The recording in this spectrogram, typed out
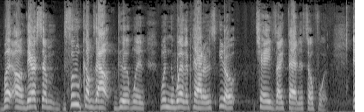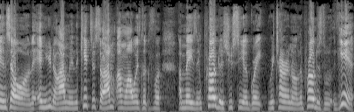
but um, there's some food comes out good when when the weather patterns, you know, change like that and so forth and so on. And you know, I'm in the kitchen, so I'm I'm always looking for amazing produce. You see a great return on the produce. Again,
